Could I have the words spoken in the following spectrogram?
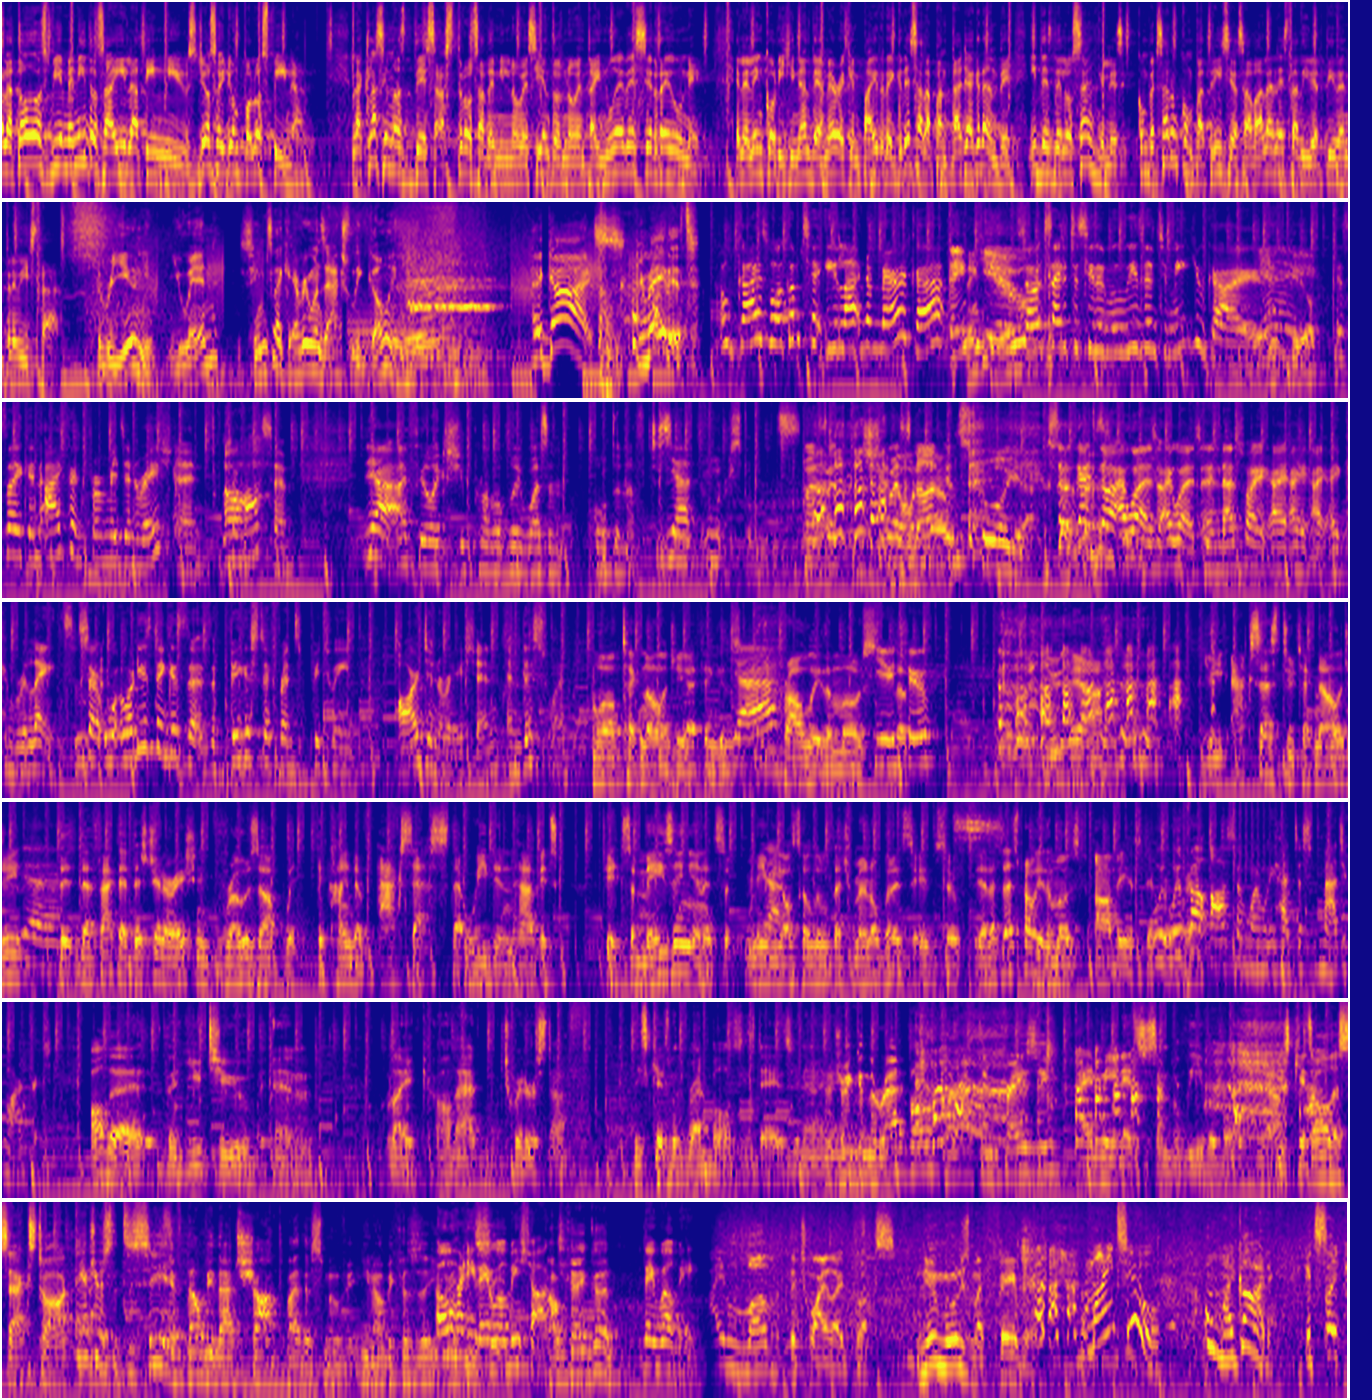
Hola a todos, bienvenidos a iLatin News. Yo soy John Polo Espina. La clase más desastrosa de 1999 se reúne. El elenco original de American Pie regresa a la pantalla grande y desde Los Ángeles conversaron con Patricia Zavala en esta divertida entrevista. The reunion, you? Seems like everyone's actually going. Hey guys, you made it. Oh, guys, welcome to E Latin America. Thank, Thank you. you. So excited to see the movies and to meet you guys. Thank you. It's like an icon from my generation. So Oh. awesome. Yeah. I feel like she probably wasn't old enough to see Yeah, the first ones. Wasn't, she was wanna not in school yet. So guys, no, I was, I was, and that's why I, I, I, I can relate. So, what do you think is the, the biggest difference between our generation and this one? Well, technology, I think, is Yeah? probably the most. the- YouTube. you- yeah. You access to technology. Yeah. The, the fact that this generation grows up with the kind of access that we didn't have, it's it's amazing and it's maybe Yeah. also a little detrimental, but it's it's a, yeah, that's, that's probably the most obvious difference. We, we right? felt awesome when we had just magic markers. all the the YouTube and like all that Twitter stuff. These kids with Red Bulls these days, you know. They're mean? drinking the Red Bull, they're acting crazy. I mean, it's just unbelievable. These kids, all the sex talk. Be interested to see if they'll be that shocked by this movie, you know, because uh, you Oh, know, honey, they see- will be shocked. Okay, good. They will be. I love the Twilight books. New Moon is my favorite. Mine too. Oh my god. It's like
